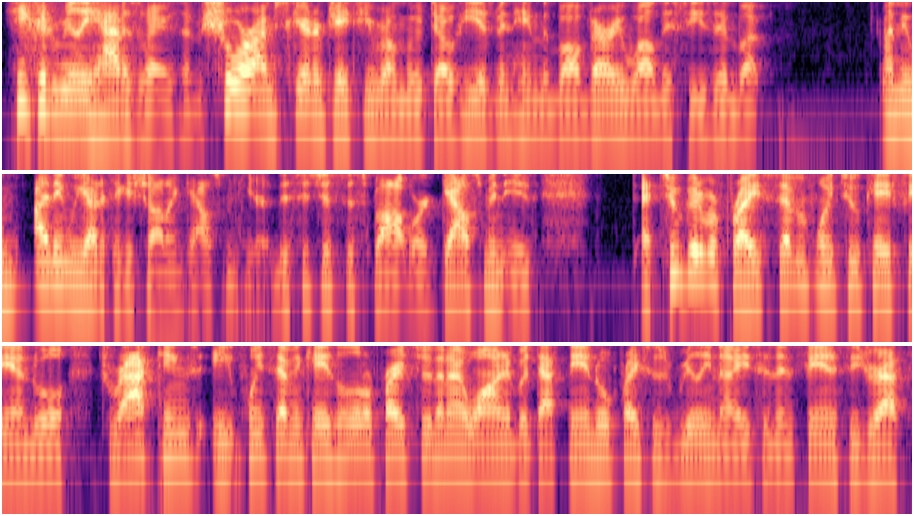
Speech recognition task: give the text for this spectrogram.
he could really have his way with him. Sure, I'm scared of JT Realmuto. He has been hitting the ball very well this season, but I mean, I think we got to take a shot on Gausman here. This is just a spot where Gausman is at too good of a price, 7.2k FanDuel. DraftKings 8.7k is a little pricier than I wanted, but that FanDuel price is really nice. And then Fantasy Draft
